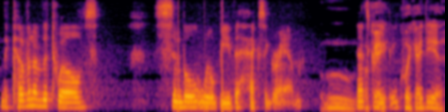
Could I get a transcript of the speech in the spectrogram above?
The Coven of the Twelves symbol will be the hexagram. Ooh, That's okay. creepy. Quick idea.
